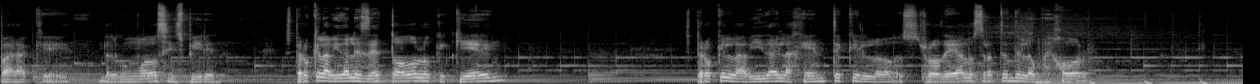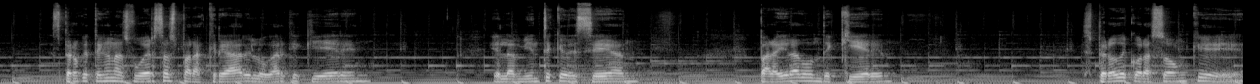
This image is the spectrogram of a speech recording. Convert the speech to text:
para que de algún modo se inspiren. Espero que la vida les dé todo lo que quieren. Espero que la vida y la gente que los rodea los traten de lo mejor. Espero que tengan las fuerzas para crear el hogar que quieren el ambiente que desean, para ir a donde quieren. Espero de corazón que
